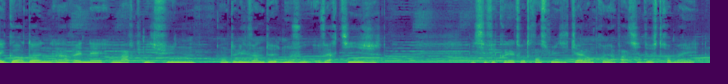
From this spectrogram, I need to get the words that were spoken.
Les Gordon, un René Marc Mifune, en 2022 nous joue Vertige. Il s'est fait connaître au transmusical en première partie de Stromae.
